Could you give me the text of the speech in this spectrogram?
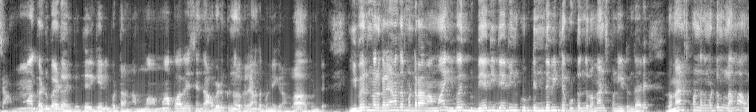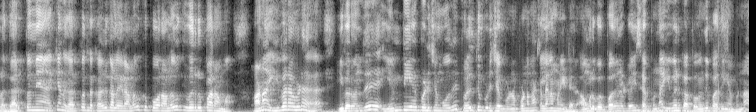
செம்ம கடுப்பாயிடுவார். இது தெரிய கேள்விப்பட்டார் நம்ம அம்மா அப்பாவே சேர்ந்து அவளுக்கு இன்னொரு கல்யாணத்தை பண்ணிக்கிறாங்களா? அப்படின்ட்டு. இவர் இன்னொரு கல்யாணத்தை பண்ணுறாராமா இவர் பேபி பேபின்னு கூப்பிட்டு இந்த வீட்டில் கூப்பிட்டு வந்து ரொமான்ஸ் பண்ணிகிட்டு இருந்தார். ரொமான்ஸ் பண்ணது மட்டும் இல்லாமல் அவங்கள கர்ப்பமே ஆக்கி அந்த கர்ப்பத்தில் கரு கலையிற அளவுக்கு போகிற அளவுக்கு இவர் இருப்பாராமா? ஆனால் இவரை விட இவர் வந்து எம்பிஏ படித்த போது டுவெல்த்து படித்த பொண்ணை தான் கல்யாணம் பண்ணிட்டார். அவங்களுக்கு ஒரு பதினெட்டு வயசு அப்படின்னா இவருக்கு அப்போ வந்து பார்த்தீங்க அப்படின்னா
